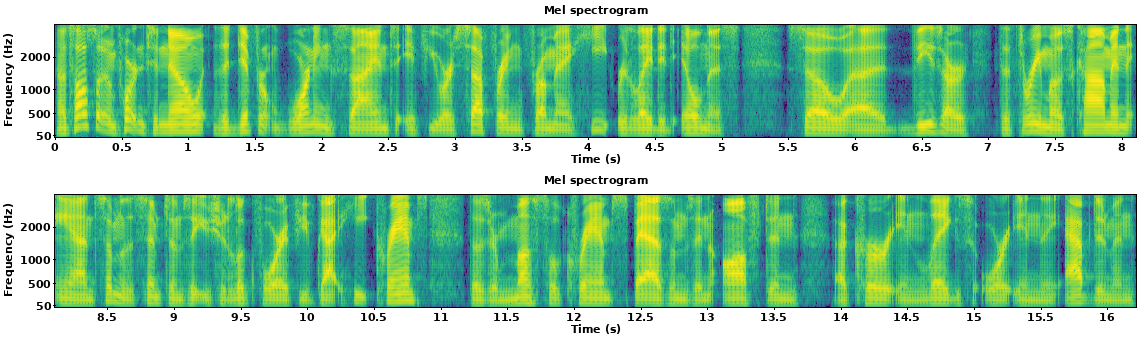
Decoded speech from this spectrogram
Now, it's also important to know the different warning signs if you are suffering from a heat related illness. So, uh, these are the three most common and some of the symptoms that you should look for if you've got heat cramps. Those are muscle cramps, spasms, and often occur in legs or in the abdomen.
